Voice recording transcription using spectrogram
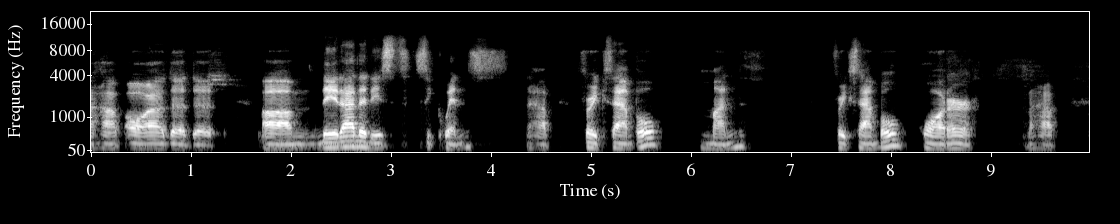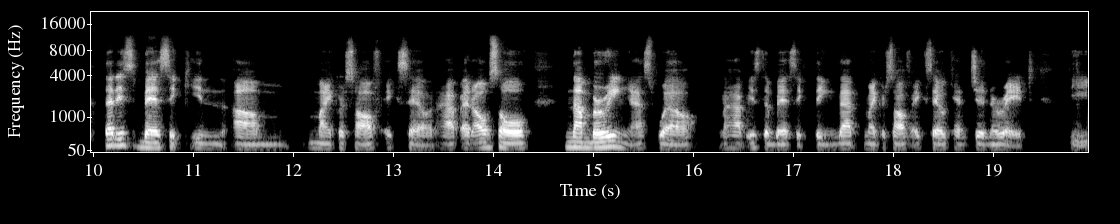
นะครับ or the the um data that is sequence นะครับ for example month for example quarter นะครับ that is basic in um Microsoft Excel นะครับ and also numbering as well นะครับ is the basic thing that Microsoft Excel can generate the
